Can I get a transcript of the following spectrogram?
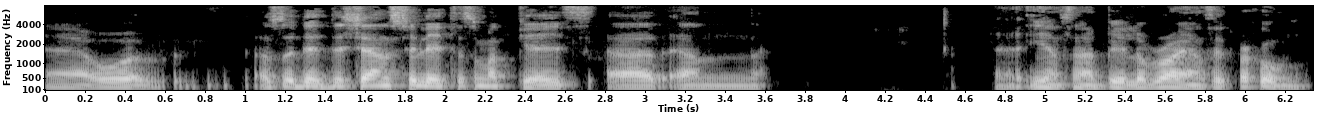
Eh, och, alltså det, det, känns ju lite som att Gaze är en eh, i en sån här Bill O'Brien situation.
